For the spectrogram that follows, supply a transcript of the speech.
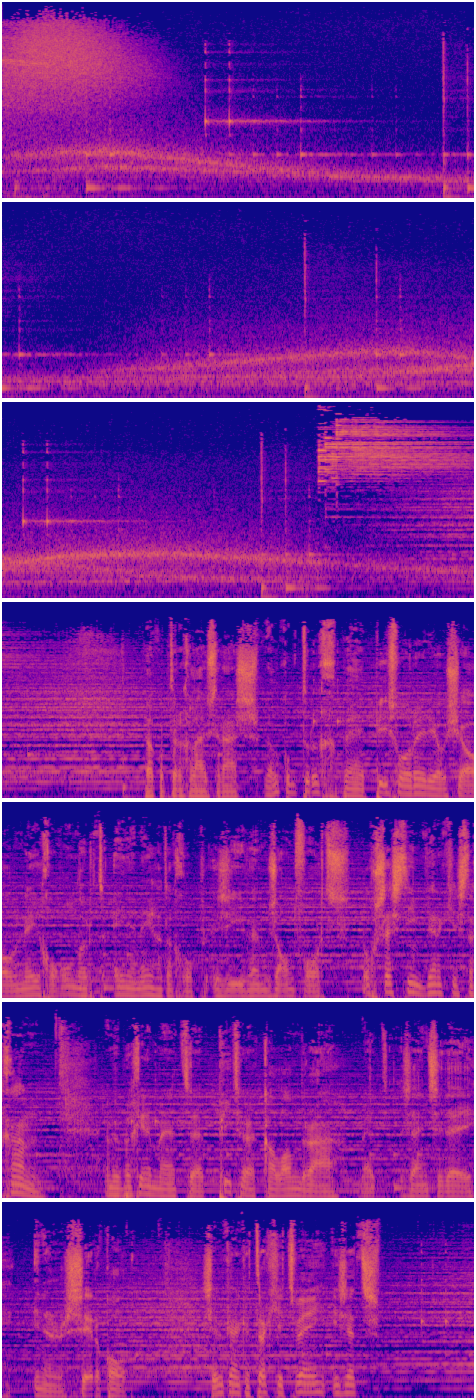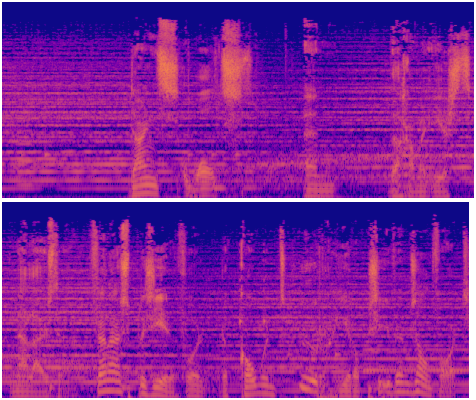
Welkom terug luisteraars. Welkom terug bij Peaceful Radio Show 991 op ZFM Zandvoort. Nog 16 werkjes te gaan. En we beginnen met uh, Pieter Calandra met zijn cd Inner Circle. Eens even kijken, trekje 2 is het Dines Waltz. En daar gaan we eerst naar luisteren. Veel luisterplezier voor de komend uur hier op CFM Zandvoort.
